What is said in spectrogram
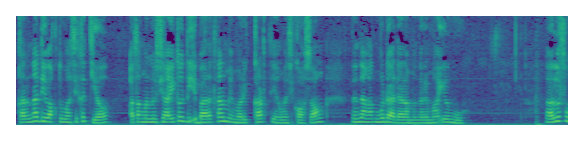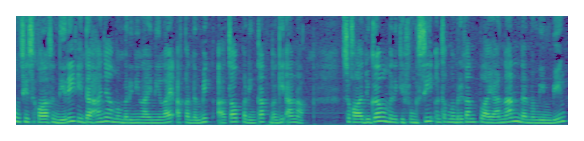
Karena di waktu masih kecil, otak manusia itu diibaratkan memory card yang masih kosong dan sangat mudah dalam menerima ilmu. Lalu fungsi sekolah sendiri tidak hanya memberi nilai-nilai akademik atau peringkat bagi anak. Sekolah juga memiliki fungsi untuk memberikan pelayanan dan membimbing,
